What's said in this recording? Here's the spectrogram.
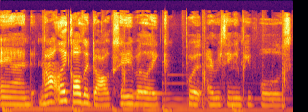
And not like all the dog city, but like put everything in people's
